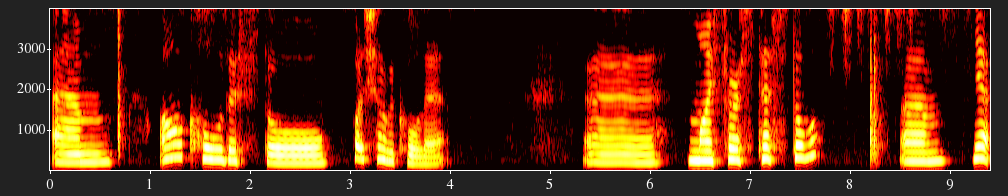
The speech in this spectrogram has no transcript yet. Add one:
Um, I'll call this store, what shall we call it? Uh, my first test store. Um, yeah.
